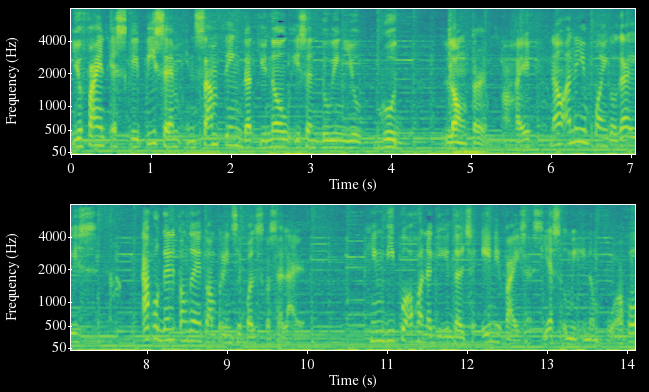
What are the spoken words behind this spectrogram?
you find escapism in something that you know isn't doing you good long term. Okay? Now, ano yung point ko guys? Ako ganitong ganito ang principles ko sa life. Hindi po ako nag indulge sa any vices. Yes, umiinom po ako.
